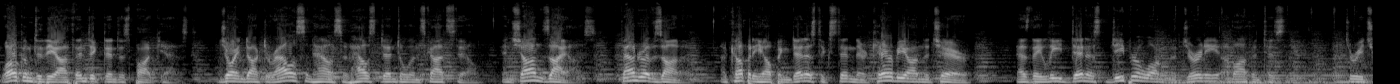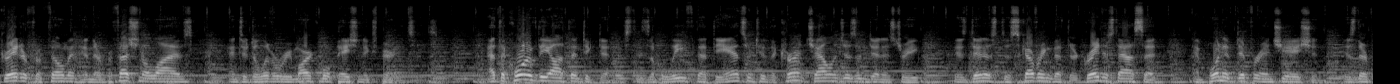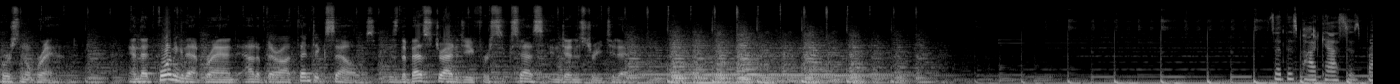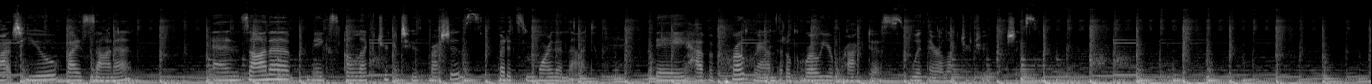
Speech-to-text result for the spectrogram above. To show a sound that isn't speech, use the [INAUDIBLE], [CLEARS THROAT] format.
Welcome to the Authentic Dentist Podcast. Join Dr. Allison House of House Dental in Scottsdale and Shawn Zayas, founder of Zana, a company helping dentists extend their care beyond the chair as they lead dentists deeper along the journey of authenticity to reach greater fulfillment in their professional lives and to deliver remarkable patient experiences. At the core of the authentic dentist is a belief that the answer to the current challenges in dentistry is dentists discovering that their greatest asset and point of differentiation is their personal brand and that forming that brand out of their authentic selves is the best strategy for success in dentistry today. So, this podcast is brought to you by Zana. And Zana makes electric toothbrushes, but it's more than that. They have a program that'll grow your practice with their electric toothbrushes.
